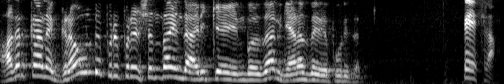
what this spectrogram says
அதற்கான கிரவுண்டு ப்ரிப்பரேஷன் தான் இந்த அறிக்கை என்பதுதான் எனது புரிதல். பேசலாம்.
